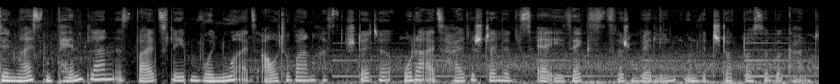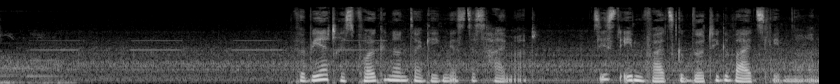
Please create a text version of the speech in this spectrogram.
Den meisten Pendlern ist Walsleben wohl nur als Autobahnraststätte oder als Haltestelle des RE6 zwischen Berlin und Wittstock-Dosse bekannt. Für Beatrice Volkenand dagegen ist es Heimat. Sie ist ebenfalls gebürtige Walslebenerin.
